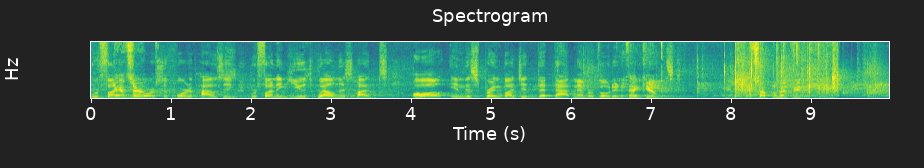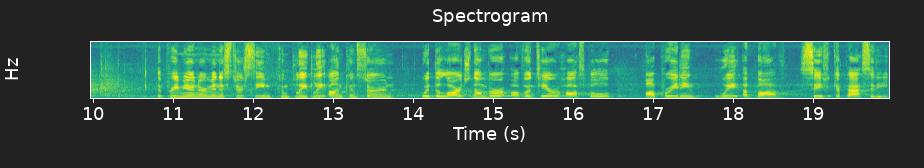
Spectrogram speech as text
We're funding Answer. more supportive housing. We're funding youth wellness hubs, all in the spring budget that that member voted Thank against. you. Supplementary. The Premier and her minister seem completely unconcerned with the large number of Ontario hospitals operating way above safe capacity.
